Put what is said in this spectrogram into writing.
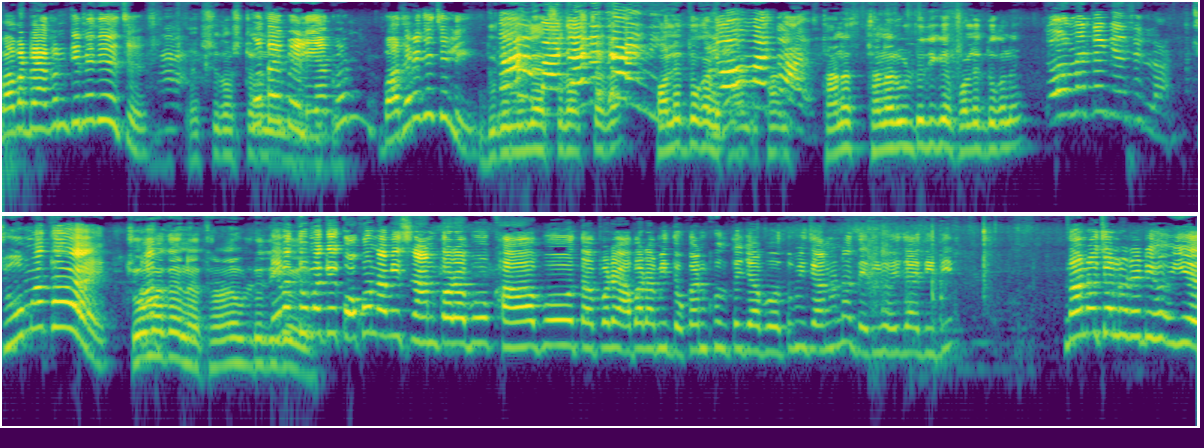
বাবা ড্রাগন কিনে দিয়েছে? একশো দশ টাকা কোথায় পেলি এখন? বাজারে গেছিলি? দুটো মিলে একশো দশ টাকা। ফলের দোকানে থান- থান- থানা- থানার উল্টো দিকে ফলের দোকানে। টমেটো গেছিলাম চো মাথায় চৌমাথায় না থানার উল্টো দিকে। তোমাকে কখন আমি স্নান করাবো খাওয়াবো তারপরে আবার আমি দোকান খুলতে যাব? তুমি জানো না দেরি হয়ে যায় দিদি না না চলো রেডি ইয়ে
